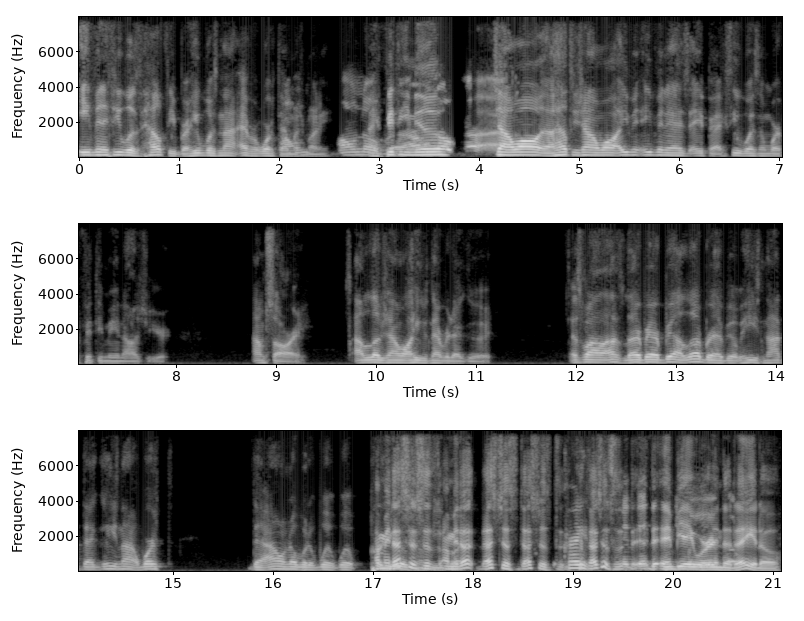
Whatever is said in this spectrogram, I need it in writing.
Even if he was healthy, bro, he was not ever worth that much money. I don't know. Like 50 I don't mil, know. John Wall, a healthy John Wall, even even at his apex, he wasn't worth fifty million dollars a year. I'm sorry, I love John Wall. He was never that good. That's why I love Brad Beal. I love Brad Beal, but he's not that good. He's not worth that. I don't know what what what. I mean, that's just. is gonna I mean, that, that's just. That's just. Crazy. That's just the, It- the that's NBA we're in today, though.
